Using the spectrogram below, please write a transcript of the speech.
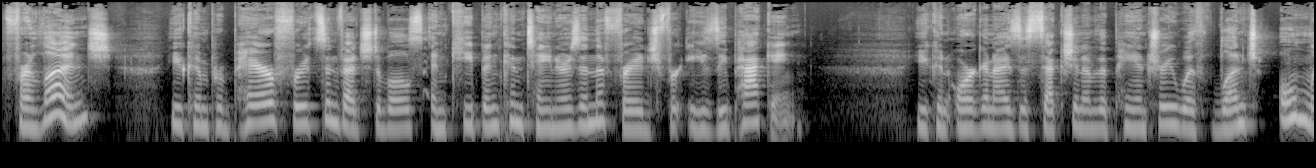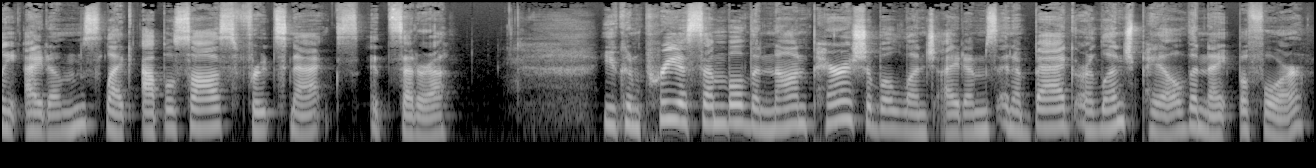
For lunch, you can prepare fruits and vegetables and keep in containers in the fridge for easy packing. You can organize a section of the pantry with lunch only items like applesauce, fruit snacks, etc. You can pre assemble the non perishable lunch items in a bag or lunch pail the night before.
